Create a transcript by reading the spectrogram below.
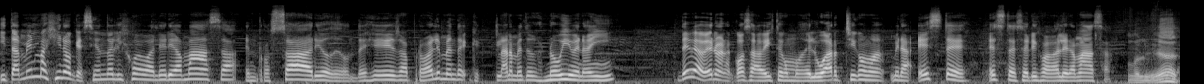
Y también imagino que siendo el hijo de Valeria Massa, en Rosario, de donde es ella, probablemente, que claramente ellos no viven ahí, debe haber una cosa, viste, como de lugar chico más. Mira, este, este es el hijo de Valeria Massa. Olvidad.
